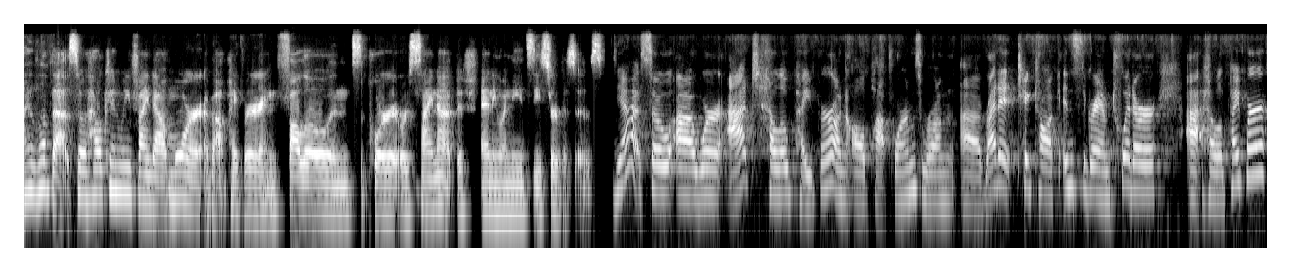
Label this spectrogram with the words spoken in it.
I love that. So, how can we find out more about Piper and follow and support or sign up if anyone needs these services? Yeah, so uh, we're at Hello Piper on all platforms. We're on uh, Reddit, TikTok, Instagram, Twitter at Hello Piper,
